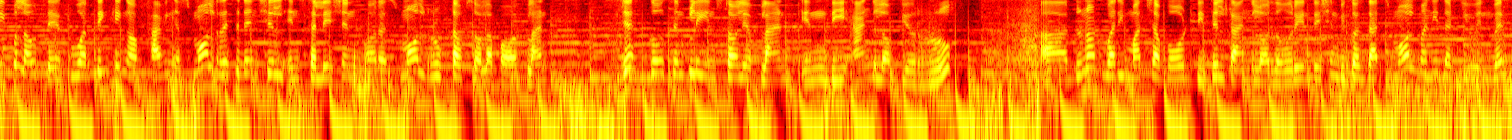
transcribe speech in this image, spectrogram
people out there who are thinking of having a small residential installation or a small rooftop solar power plant just go simply install your plant in the angle of your roof uh, do not worry much about the tilt angle or the orientation because that small money that you invest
